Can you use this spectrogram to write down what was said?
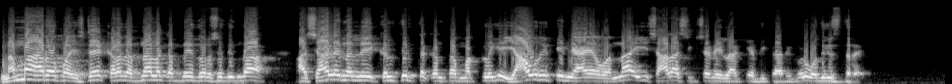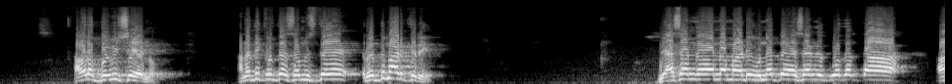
ನಮ್ಮ ಆರೋಪ ಇಷ್ಟೇ, ಕಳೆದ ಹದಿನಾಲ್ಕು, ಹದಿನೈದು ವರ್ಷದಿಂದ ಆ ಶಾಲೆನಲ್ಲಿ ಕಲ್ತಿರ್ತಕ್ಕಂಥ ಮಕ್ಕಳಿಗೆ ಯಾವ ರೀತಿ ನ್ಯಾಯವನ್ನ ಈ ಶಾಲಾ ಶಿಕ್ಷಣ ಇಲಾಖೆ ಅಧಿಕಾರಿಗಳು ಒದಗಿಸ್ತಾರೆ ಅವರ ಭವಿಷ್ಯ ಏನು? ಅನಧಿಕೃತ ಸಂಸ್ಥೆ ರದ್ದು ಮಾಡ್ತೀರಿ. ವ್ಯಾಸಂಗವನ್ನ ಮಾಡಿ, ಉನ್ನತ ವ್ಯಾಸಂಗಕ್ಕೆ ಹೋದಂತ, ಆ,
